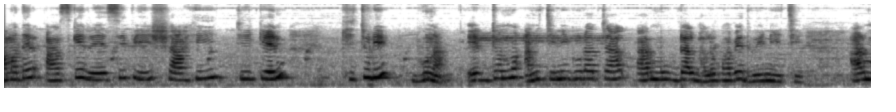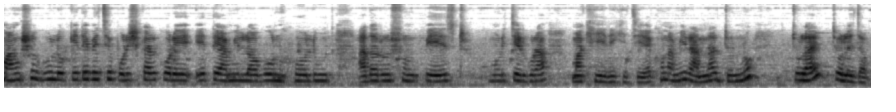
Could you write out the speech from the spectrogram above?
আমাদের আজকের রেসিপি শাহি চিকেন খিচুড়ি ভুনা। এর জন্য আমি চিনি গুঁড়া, চাল আর মুগ ডাল ভালোভাবে ধুয়ে নিয়েছি। আর মাংসগুলো কেটে বেছে পরিষ্কার করে এতে আমি লবণ, হলুদ, আদা, রসুন, পেস্ট, মরিচের গুঁড়া মাখিয়ে রেখেছি। এখন আমি রান্নার জন্য চুলায় চলে যাব।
